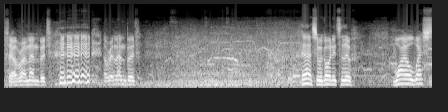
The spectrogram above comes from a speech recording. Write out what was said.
So I remembered. I remembered. Yeah, so we're going into the Wild West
